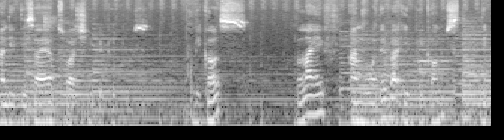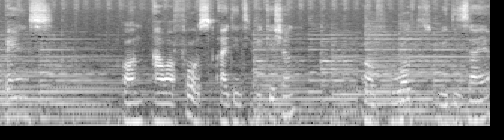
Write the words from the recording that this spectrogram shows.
and a desire to achieve purpose. Because life and whatever it becomes depends on our first identification of what we desire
